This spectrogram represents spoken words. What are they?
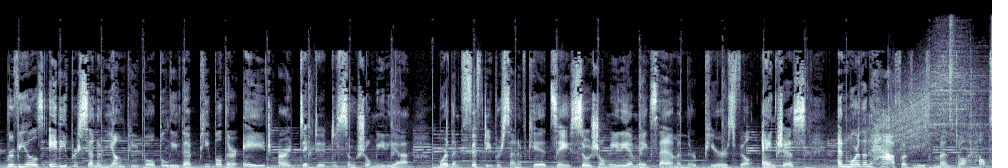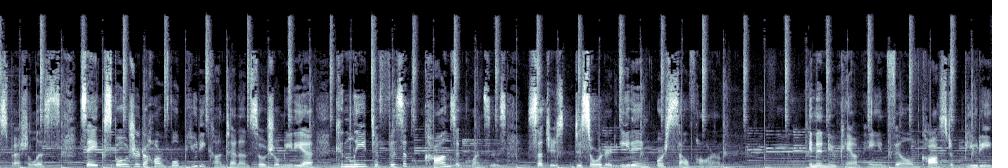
reveals 80% of young people believe that people their age are addicted to social media. More than 50% of kids say social media makes them and their peers feel anxious. And more than half of youth mental health specialists say exposure to harmful beauty content on social media can lead to physical consequences such as disordered eating or self harm. In a new campaign film, Cost of Beauty,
